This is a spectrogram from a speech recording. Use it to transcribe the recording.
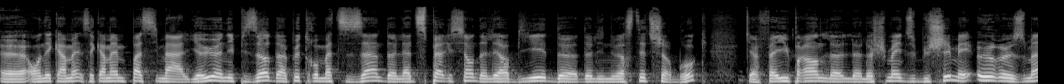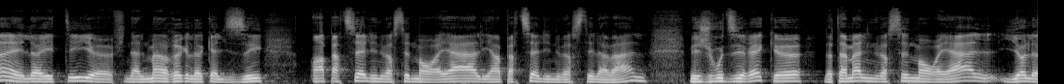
on est quand même, c'est quand même pas si mal. Il y a eu un épisode un peu traumatisant de la disparition de l'herbier de, de l'université de Sherbrooke qui a failli prendre le, le, chemin du bûcher, mais heureusement, elle a été euh, finalement relocalisée en partie à l'Université de Montréal et en partie à l'Université Laval. Mais je vous dirais que, notamment à l'Université de Montréal, il y, a le,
